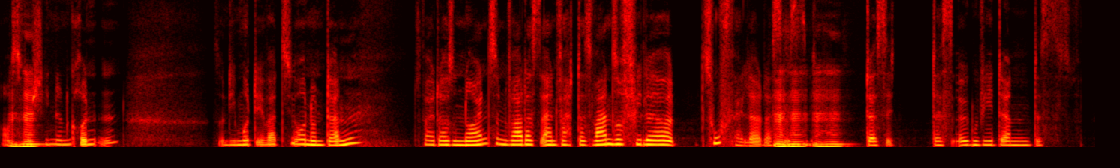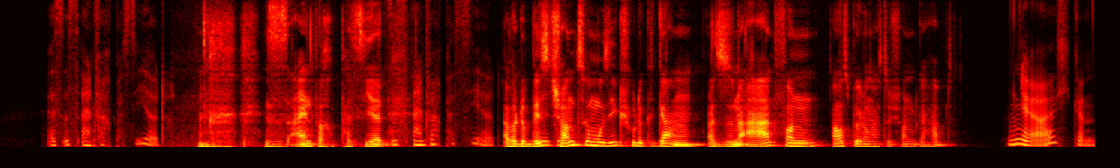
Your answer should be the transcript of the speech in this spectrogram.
aus mhm. verschiedenen Gründen. So die Motivation und dann 2019 war das einfach, das waren so viele Zufälle, dass, mhm, ist, mhm. dass ich das irgendwie dann, das, es ist einfach passiert. es ist einfach passiert. Es ist einfach passiert. Aber du bist also, schon zur Musikschule gegangen. Also so eine Art von Ausbildung hast du schon gehabt. Ja, ich kann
